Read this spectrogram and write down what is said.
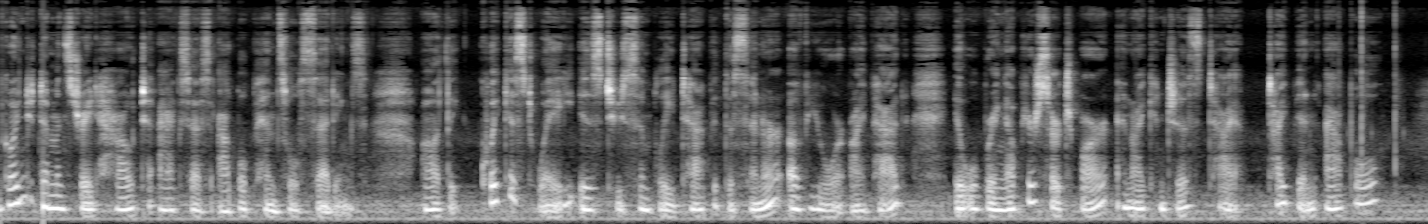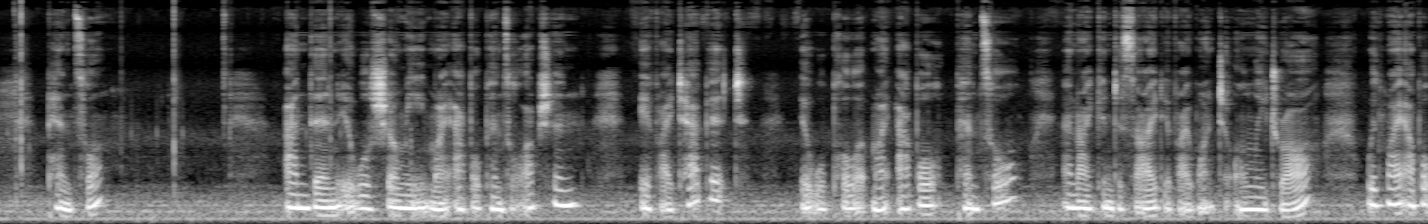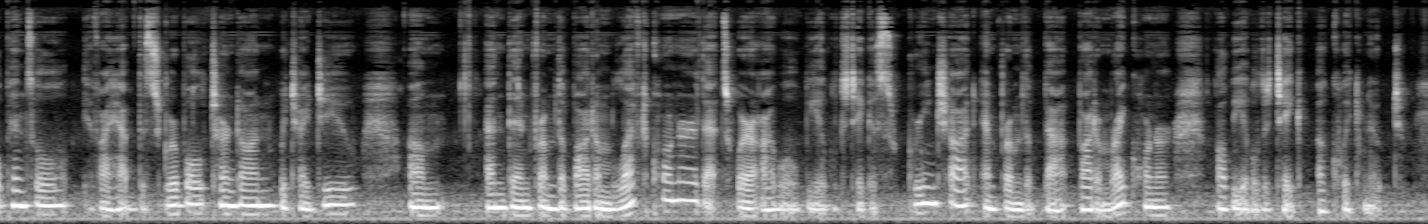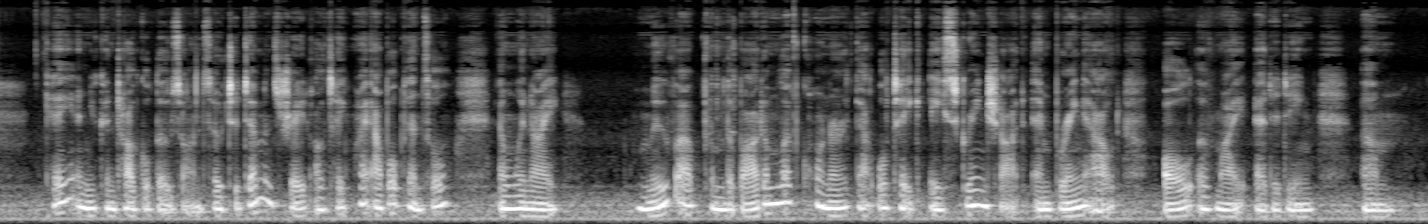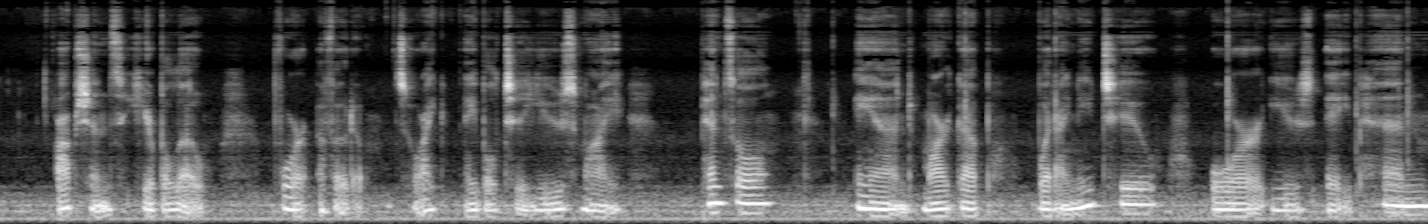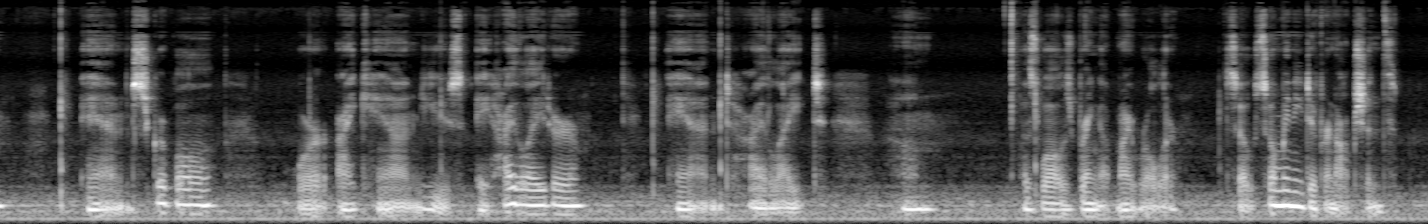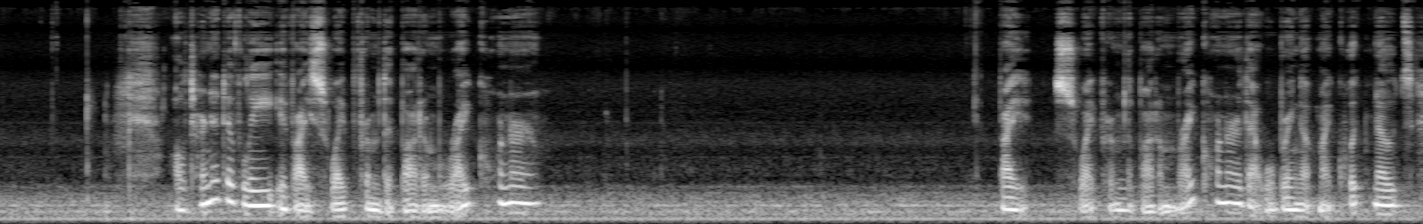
I'm going to demonstrate how to access Apple Pencil settings. Uh, the quickest way is to simply tap at the center of your iPad. It will bring up your search bar and I can just type, type in Apple Pencil and then it will show me my Apple Pencil option. If I tap it, it will pull up my Apple Pencil and I can decide if I want to only draw with my Apple Pencil, if I have the scribble turned on, which I do. Um, and then from the bottom left corner, that's where I will be able to take a screenshot. And from the bottom right corner, I'll be able to take a quick note. Okay, and you can toggle those on. So to demonstrate, I'll take my Apple Pencil, and when I move up from the bottom left corner, that will take a screenshot and bring out all of my editing options here below for a photo. So I'm able to use my pencil and mark up what I need to or use a pen and scribble or I can use a highlighter and highlight um, as well as bring up my roller. So, so many different options. Alternatively, if I swipe from the bottom right corner, if I swipe from the bottom right corner, that will bring up my quick notes.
